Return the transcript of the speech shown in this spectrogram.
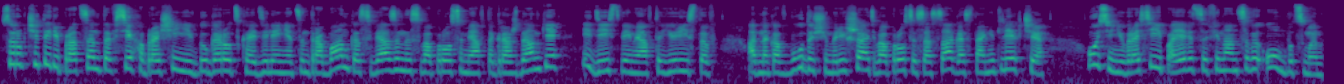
44% всех обращений в Белгородское отделение Центробанка связаны с вопросами автогражданки и действиями автоюристов. Однако в будущем решать вопросы с ОСАГО станет легче. Осенью в России появится финансовый омбудсмен,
